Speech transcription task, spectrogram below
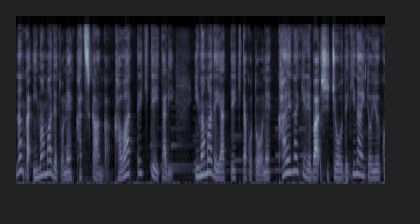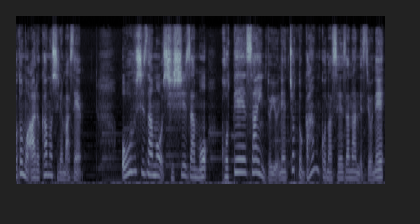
なんか今までとね価値観が変わってきていたり今までやってきたことをね変えなければ主張できないということもあるかもしれません。大牛座も獅子座も固定サインというね、ちょっと頑固な星座なんですよね。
